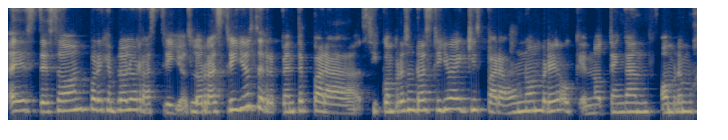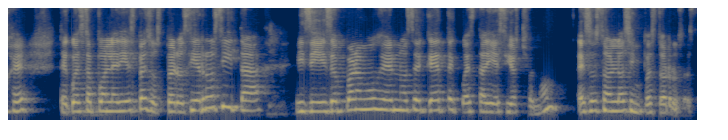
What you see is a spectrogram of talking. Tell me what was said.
este, son, por ejemplo, los rastrillos. Los rastrillos de repente para, si compras un rastrillo X para un hombre o que no tengan hombre-mujer, te cuesta ponle 10 pesos, pero si es rosita y si dice para mujer no sé qué, te cuesta 18, ¿no? Esos son los impuestos rosas.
